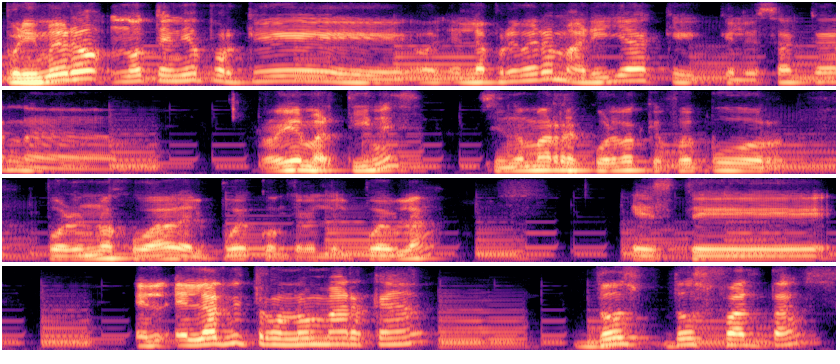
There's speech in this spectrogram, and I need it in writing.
Primero, no tenía por qué. En la primera amarilla que, le sacan a Roger Martínez, si no más recuerdo que fue por, por una jugada del contra el del Puebla. Este. El, árbitro no marca dos, faltas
